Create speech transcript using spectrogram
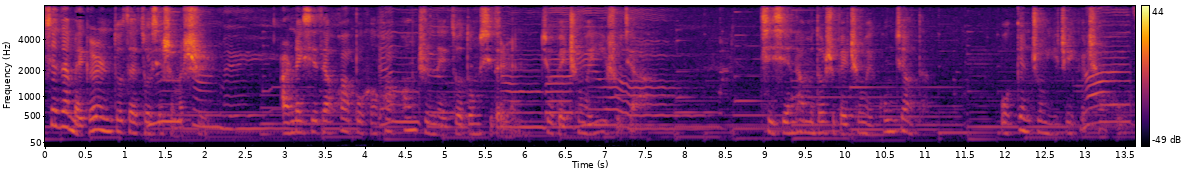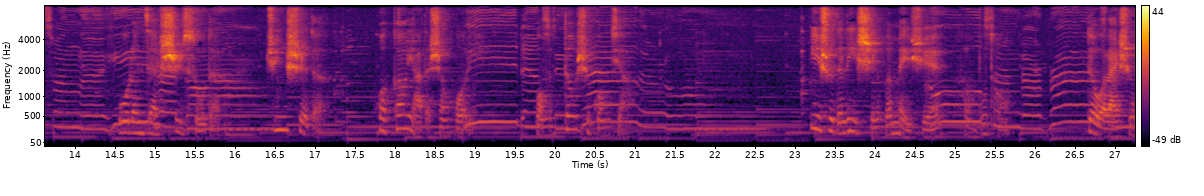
现在每个人都在做些什么事，而那些在画布和画框之内做东西的人，就被称为艺术家。起先，他们都是被称为工匠的。我更中意这个称呼。无论在世俗的、军事的或高雅的生活里，我们都是工匠。艺术的历史和美学很不同。对我来说，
